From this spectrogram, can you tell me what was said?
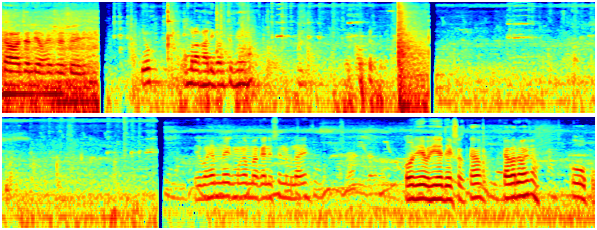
क्या चल भाई शेर शेर? क्यों? उम्र खाली कर चुके हैं। हमने एक मैकेनिशियन बुलाए। और ये भैया देख सकते हैं आप। क्या कर रहे हो भाई साहब ओहो।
